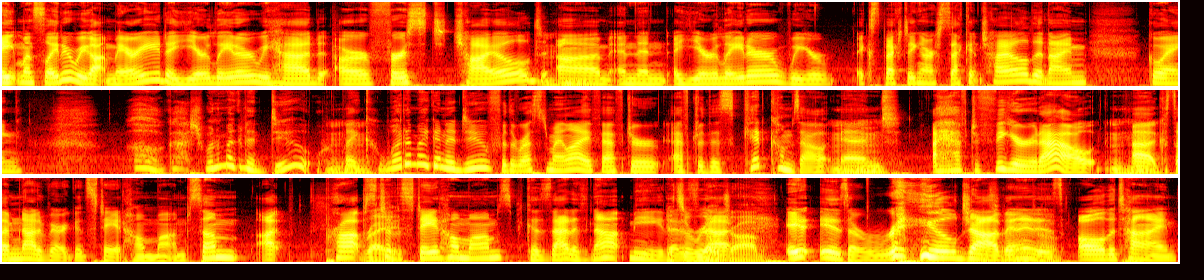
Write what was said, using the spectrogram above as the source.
eight months later we got married a year later we had our first child Mm-hmm. um, and then a year later we are expecting our second child and i'm going oh gosh what am i going to do Mm-hmm. like what am i going to do for the rest of my life after after this kid comes out Mm-hmm. and i have to figure it out because i'm not a very good stay-at-home mom some uh, props to the stay-at-home moms because that is not me That It's a real not- job. it is a real job real and it is job. all the time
